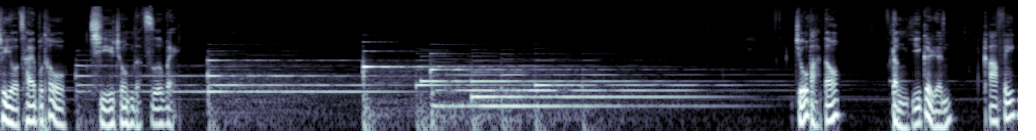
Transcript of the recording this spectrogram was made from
却又猜不透其中的滋味。九把刀，等一个人，咖啡。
